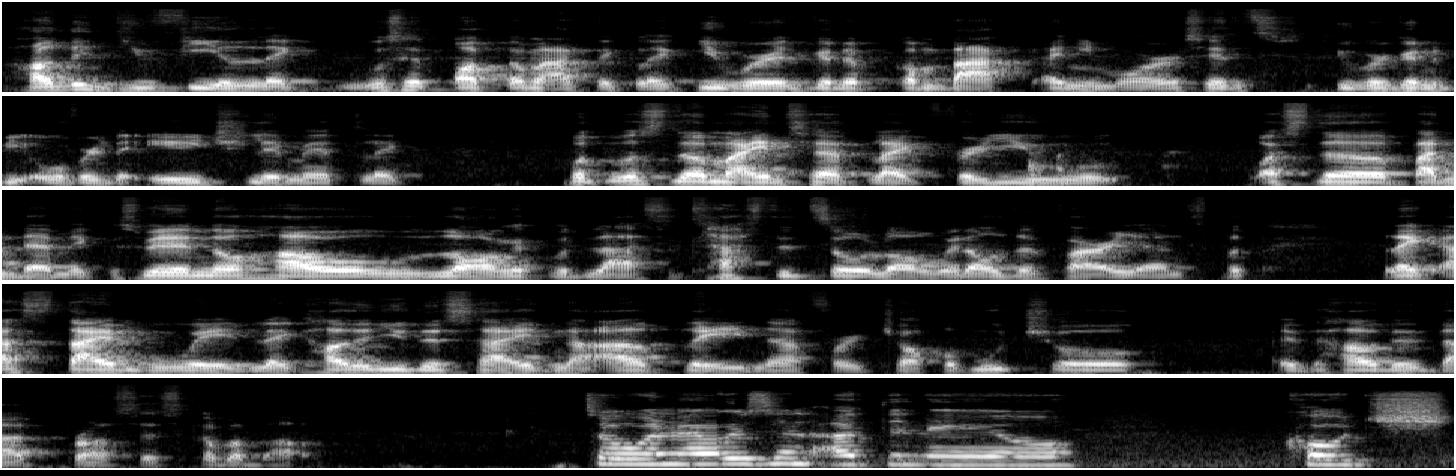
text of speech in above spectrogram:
how did you feel? Like, was it automatic? Like you weren't gonna come back anymore since you were gonna be over the age limit? Like, what was the mindset like for you? Was the pandemic? Because we didn't know how long it would last. It lasted so long with all the variants, but like as time went, like how did you decide na I'll play na for Choco Mucho? And how did that process come about? so when i was in ateneo coach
